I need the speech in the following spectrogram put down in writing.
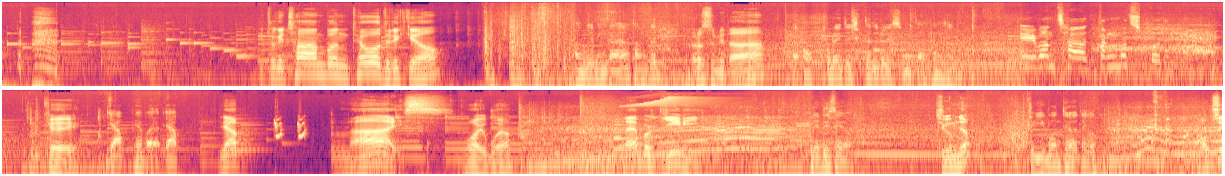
이쪽에 차 한번 태워드릴게요 당근인가요? 당근? 그렇습니다 네, 업그레이드 시켜드리겠습니다, 선생님. 1번 차짱 멋있거든요. 오케이 얍 해봐요, 얍. 얍 나이스 와 이거 뭐야? 램보르기니 내리세요. 지금요? 저 2번 태워야 되거든요. 아, 혹시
